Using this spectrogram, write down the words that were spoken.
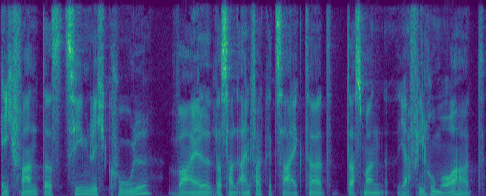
ich fand das ziemlich cool, weil das halt einfach gezeigt hat, dass man ja viel Humor hat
